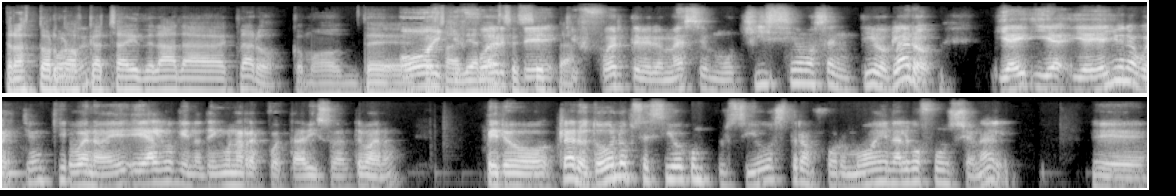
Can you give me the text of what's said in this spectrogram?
trastornos, ¿cachai? De la, la, claro, como de ¡Uy, qué fuerte, qué fuerte! Pero me hace muchísimo sentido, claro. Y ahí, y, y hay una cuestión que, bueno, es, algo que no tengo una respuesta, aviso de antemano. Pero, claro, todo lo obsesivo compulsivo se transformó en algo funcional. Eh,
